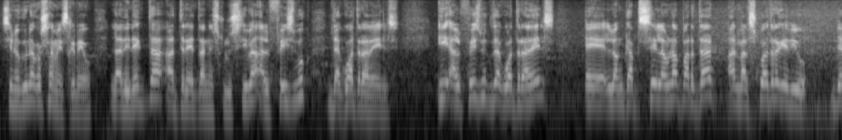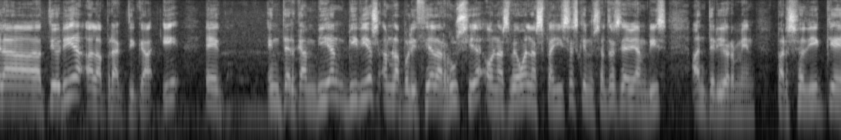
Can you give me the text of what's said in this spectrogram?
sinó que una cosa més greu. La directa ha tret en exclusiva el Facebook de quatre d'ells. I el Facebook de quatre d'ells eh, lo encapçela un apartat amb els quatre que diu de la teoria a la pràctica i eh, intercanvien vídeos amb la policia de Rússia on es veuen les pallisses que nosaltres ja havíem vist anteriorment. Per això dic que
